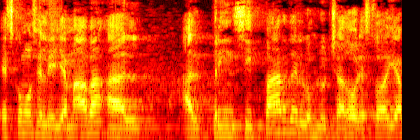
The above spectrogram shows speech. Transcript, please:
es como se le llamaba al al principal de los luchadores. Todavía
